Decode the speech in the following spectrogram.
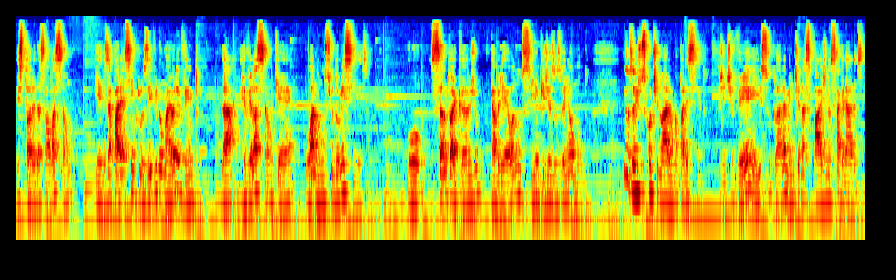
história da salvação e eles aparecem inclusive no maior evento da revelação, que é o anúncio do Messias. O santo arcanjo Gabriel anuncia que Jesus vem ao mundo. E os anjos continuaram aparecendo. A gente vê isso claramente nas páginas sagradas.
